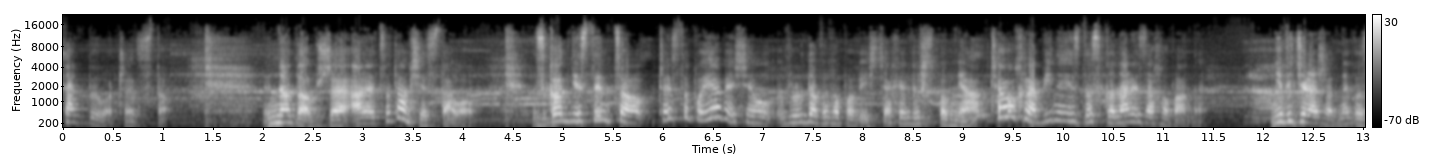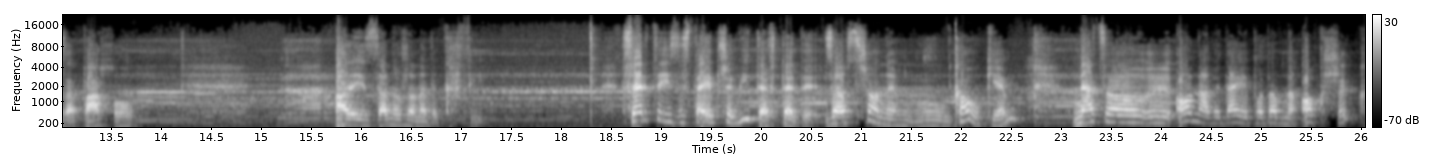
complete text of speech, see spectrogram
Tak było często. No dobrze, ale co tam się stało? Zgodnie z tym, co często pojawia się w ludowych opowieściach, jak już wspomniałam, ciało hrabiny jest doskonale zachowane. Nie wydziela żadnego zapachu, ale jest zanurzone we krwi. Serce jej zostaje przebite wtedy zaostrzonym mm, kołkiem, Na co y, ona wydaje podobno okrzyk,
